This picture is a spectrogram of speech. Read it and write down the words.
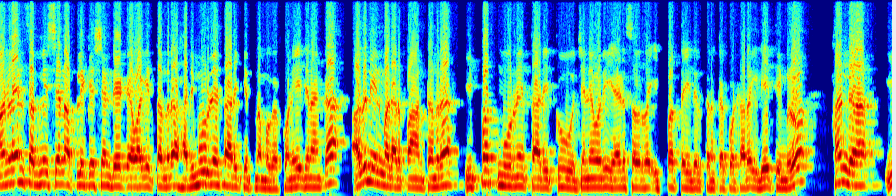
ಆನ್ಲೈನ್ ಸಬ್ಮಿಷನ್ ಅಪ್ಲಿಕೇಶನ್ ಡೇಟ್ ಯಾವಾಗಿತ್ತಂದ್ರ ಹದಿಮೂರನೇ ತಾರೀಕಿತ್ತು ನಮಗ ಕೊನೆಯ ದಿನಾಂಕ. ಅದನ್ನ ಏನ್ ಮಾಡ್ಯಾರಪ್ಪ ಅಂತಂದ್ರ ಇಪ್ಪತ್ ಮೂರನೇ ತಾರೀಕು ಜನವರಿ ಎರಡ್ ಸಾವಿರದ ಇಪ್ಪತ್ತೈದರ ತನಕ ಕೊಟ್ಟಾರ ಇದೇ ತಿಂಗಳು. ಹಂಗ ಈ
